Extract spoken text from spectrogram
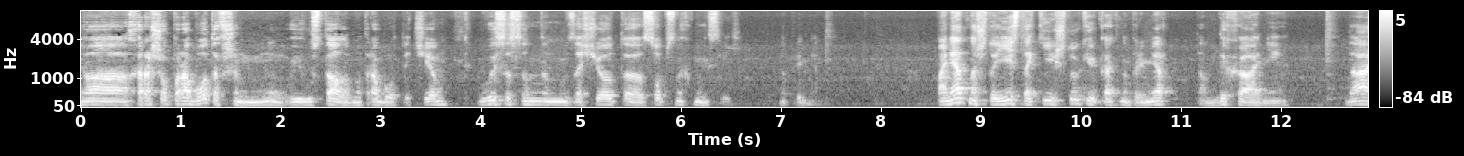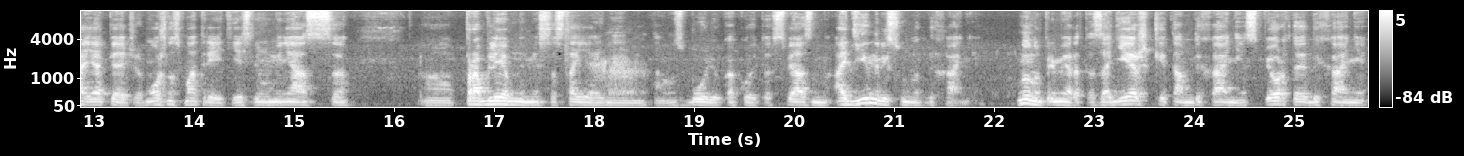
а, хорошо поработавшим ну, и усталым от работы, чем высосанным за счет а, собственных мыслей, например. Понятно, что есть такие штуки, как, например, там, дыхание. Да, и опять же, можно смотреть, если у меня с проблемными состояниями, там, с болью какой-то связан один рисунок дыхания. Ну, например, это задержки, там, дыхание, спертое дыхание,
